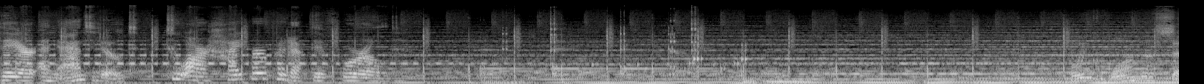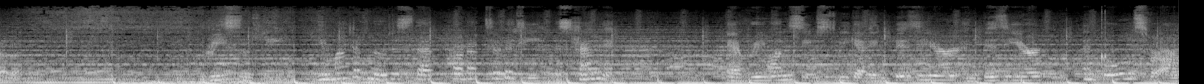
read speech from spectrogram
they're an antidote to our hyper-productive world. Blink 1 to 7. Recently, you might have noticed that productivity is trending. Everyone seems to be getting busier and busier, and goals for our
